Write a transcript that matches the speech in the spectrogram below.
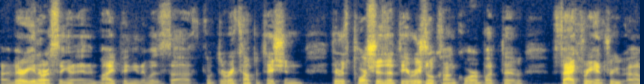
uh, very interesting. And in my opinion, it was uh, direct competition. There was Porsches at the original Concours, but the factory entry uh,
